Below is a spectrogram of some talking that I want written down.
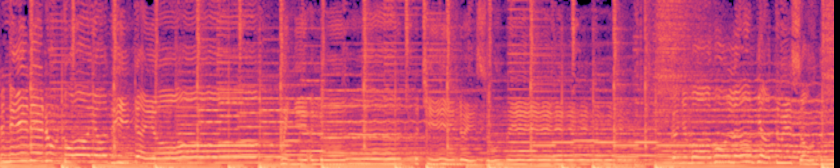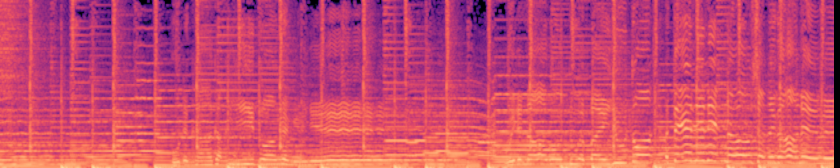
တနေ့နေ့တို့သွားရသည်တန်ရောဝိညာဉ်အလွန်တချင်တွေဆူမဲကံကြမ္မာကိုလမ်းပြသွေးဆောင် တခါကခီးသွားငငယ်ရဲ့ဝေဒနာကိုသူအပိုင်ယူသွားအသေးလေးနဲ့နှောင်းဆက်တကားနဲ့ပဲ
